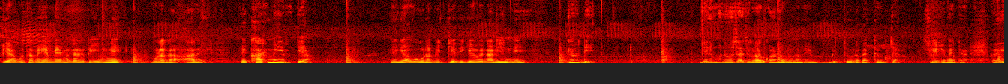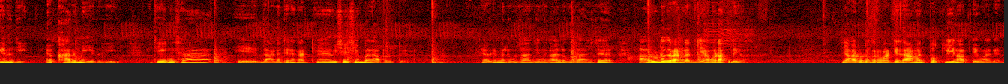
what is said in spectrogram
පියාකුත මෙහෙම මෙහෙම කරකට ඉන්නේ උලඟ ආරේ ඒ කර්ම ඉර්ධිය. එංග අහුණ පිටිය දිගේ ඔය නගින්නේ ඉර්ධිය. දෙන මොනවද සතුටක් කරන උන මේ පිටි උඩ පැත්තේ උච්චන. සීලිමෙන් තමයි. ඉර්ධිය. ඒ කර්ම ඉරදී. ඒ නිසා ඒ දාන දෙන කට්ටිය විශේෂයෙන් බලාපොරොත්තු වෙනවා. ඒ වගේම ලොකු සාංශින් කාලේ ලොකු සාංශ ආරූඪ කරන්නත් ගියා ගොඩක් දේවල්. ඒ ආරූඪ කර කට්ටිය තාමත් පොත් ලියනවත් ඒවා ගැන.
